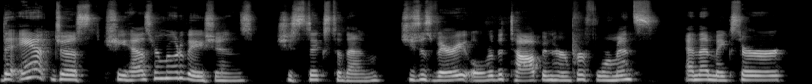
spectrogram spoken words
the aunt just she has her motivations. She sticks to them. She's just very over the top in her performance, and that makes her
